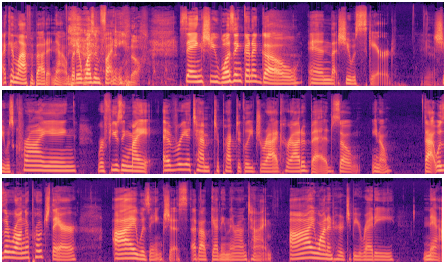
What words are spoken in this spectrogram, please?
I can laugh about it now, but it wasn't funny. No. Saying she wasn't going to go and that she was scared. Yeah. She was crying, refusing my every attempt to practically drag her out of bed. So, you know, that was the wrong approach there. I was anxious about getting there on time. I wanted her to be ready now.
